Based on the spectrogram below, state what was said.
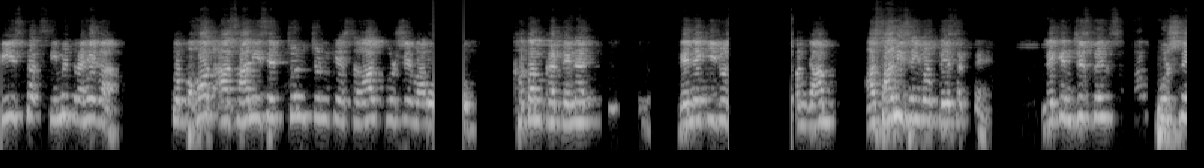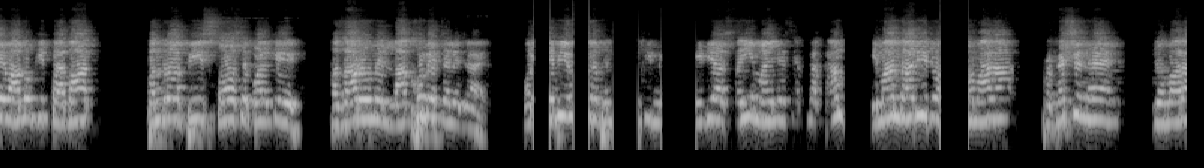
बीस तक सीमित रहेगा तो बहुत आसानी से चुन चुन के सवाल पूछने वालों को खत्म कर देना, देने की जो अंजाम आसानी से लोग दे सकते हैं। लेकिन जिस दिन पूछने वालों की तादाद पंद्रह, बीस, सौ से बढ़ के हज़ारों में, लाखों में चले जाए, और ये भी मीडिया सही मायने से अपना काम, ईमानदारी जो हमारा प्रोफेशन है जो हमारा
